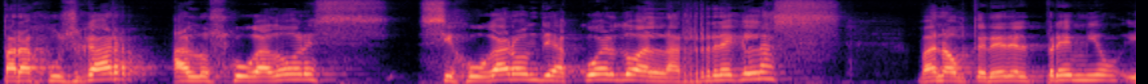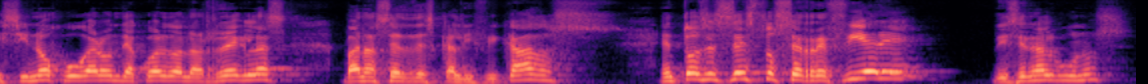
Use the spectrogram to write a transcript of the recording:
para juzgar a los jugadores. Si jugaron de acuerdo a las reglas, van a obtener el premio y si no jugaron de acuerdo a las reglas, van a ser descalificados. Entonces esto se refiere, dicen algunos,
